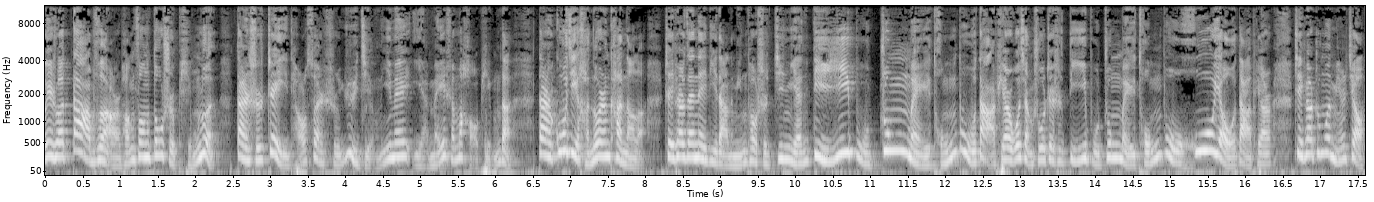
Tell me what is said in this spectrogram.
我跟你说，大部分耳旁风都是评论，但是这一条算是预警，因为也没什么好评的。但是估计很多人看到了这片在内地打的名头是今年第一部中美同步大片。我想说，这是第一部中美同步忽悠大片。这片中文名叫《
